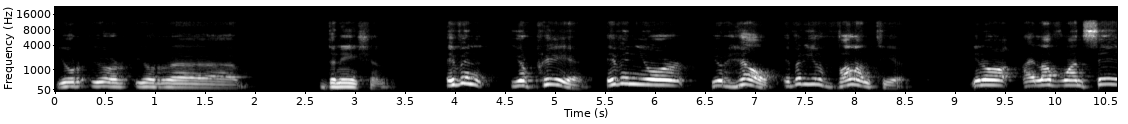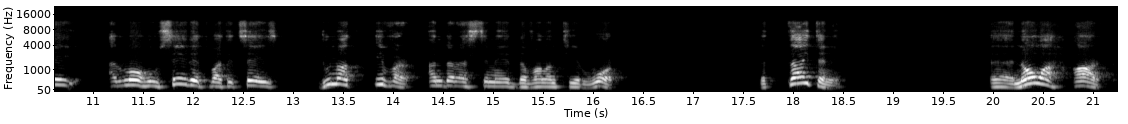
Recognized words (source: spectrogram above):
your your your uh, donation even your prayer even your your help even your volunteer. You know i love one say i don't know who said it but it says do not ever underestimate the volunteer work. The titanic uh, noah ark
